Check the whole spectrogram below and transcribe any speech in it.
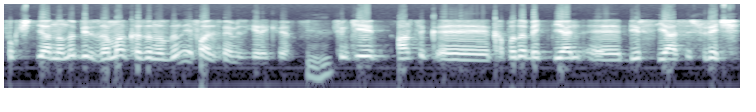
çok ciddi anlamda bir zaman kazanıldığını ifade etmemiz gerekiyor. Hı hı. Çünkü artık e, kapıda bekleyen e, bir siyasi süreç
